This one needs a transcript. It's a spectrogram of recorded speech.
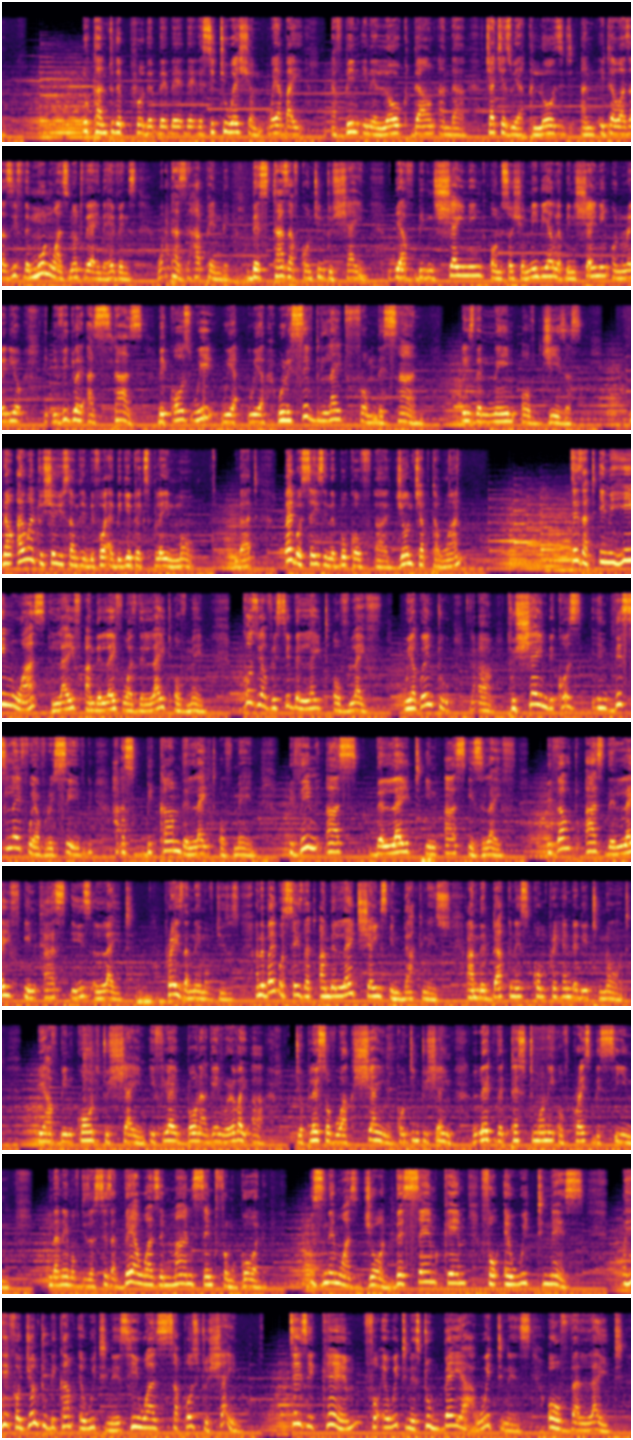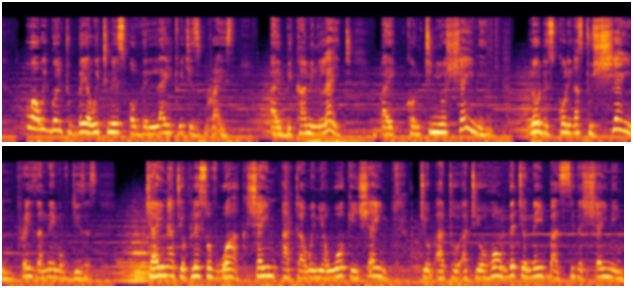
Look unto the, the, the, the, the situation whereby have been in a lockdown and the churches were closed, and it was as if the moon was not there in the heavens. What has happened? The stars have continued to shine. We have been shining on social media, we have been shining on radio individually as stars because we we are, we are we received light from the sun is the name of Jesus. Now I want to show you something before I begin to explain more. That Bible says in the book of uh, John chapter 1 says that in him was life and the life was the light of men. Because you have received the light of life, we are going to uh, to shine because in this life we have received has become the light of men. Within us, the light in us is life. Without us, the life in us is light. Praise the name of Jesus. And the Bible says that, and the light shines in darkness, and the darkness comprehended it not. We have been called to shine. If you are born again, wherever you are, at your place of work, shine, continue to shine. Let the testimony of Christ be seen. In the name of Jesus, says that there was a man sent from God. His name was John. The same came for a witness. He, for John to become a witness, he was supposed to shine. It says he came for a witness to bear witness of the light. How are we going to bear witness of the light which is Christ? By becoming light, by continuous shining. Lord is calling us to shine. Praise the name of Jesus. Shine at your place of work. Shine at uh, when you're walking. Shine at your at, at your home. Let your neighbors see the shining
